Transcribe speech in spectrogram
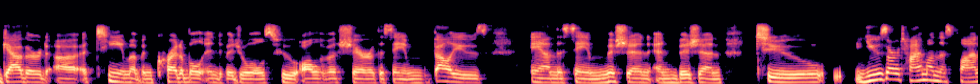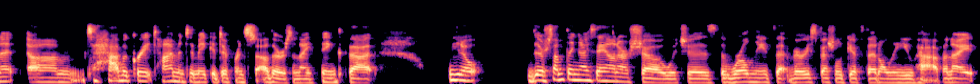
gathered uh, a team of incredible individuals who all of us share the same values and the same mission and vision to use our time on this planet um, to have a great time and to make a difference to others. And I think that, you know, there's something I say on our show, which is the world needs that very special gift that only you have. And I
